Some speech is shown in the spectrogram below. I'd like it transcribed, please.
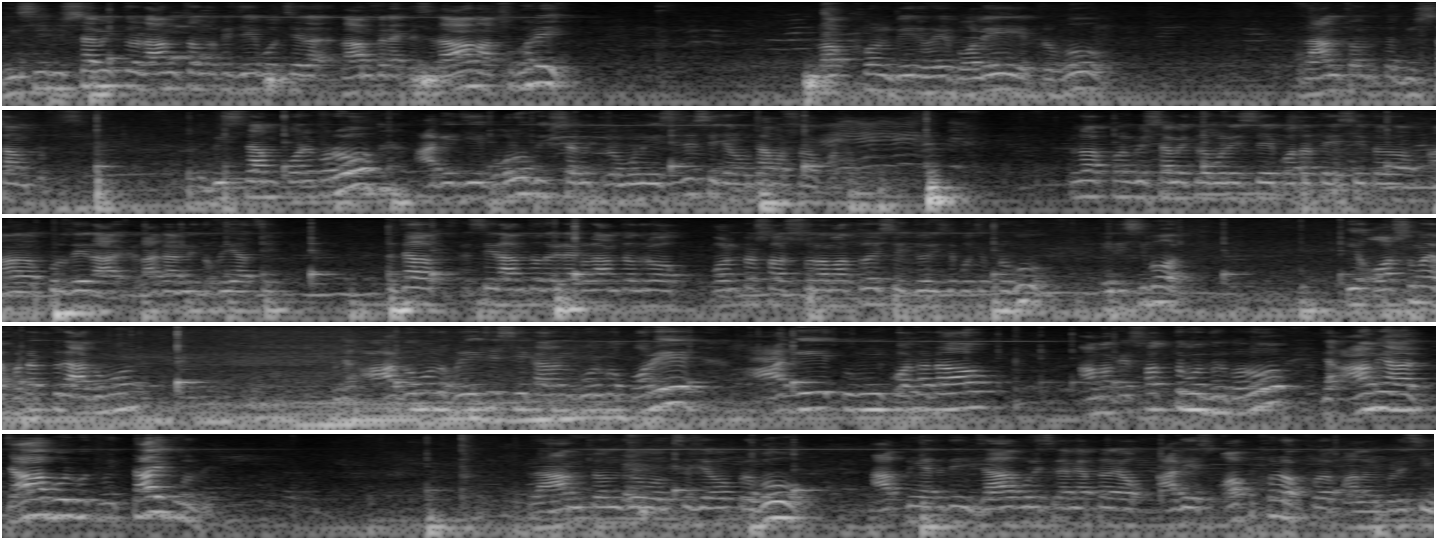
ঋষি বিশ্বামিত্র রামচন্দ্রকে যে বলছে রামকে ডাকতেছে রাম আছো ঘরে? লক্ষণ বের হয়ে বলে প্রভু রামচন্দ্র তো বিশ্রাম করতেছে। বিশ্রাম পরে করো আগে যে বড় বিশ্বামিত্র মনে এসেছে সে যেন উঠে আমার সঙ্গে কথা বলে। লক্ষণ বিশ্বামিত্র মনে সে কথাতে সে তো আহ, ক্রোধে রা- রাগান্বিত হয়ে আছে। যাও, সে রামচন্দ্রকে দেখো রামচন্দ্র কণ্ঠস্বর শোনা মাত্রই সে বলছে, প্রভু এই অসময় হঠাৎ করে আগমন? আগমন হয়েছে সে কারণ বলব পরে, আগে তুমি কথা দাও, আমাকে সত্যবন্ধন করো যে আমি আর যা বলব তুমি তাই করবে। রামচন্দ্র বলছে যে, ও প্রভু, আপনি এতদিন যা বলেছিলেন আমি আপনার আদেশ অক্ষর অক্ষর পালন করেছি।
